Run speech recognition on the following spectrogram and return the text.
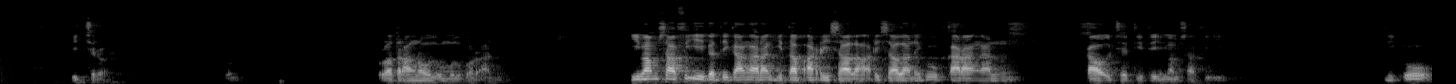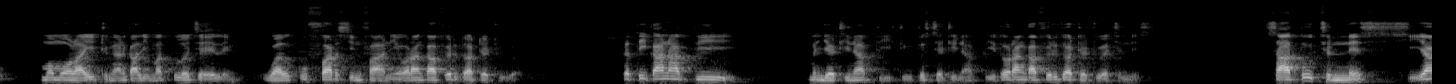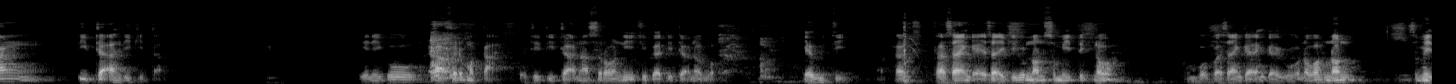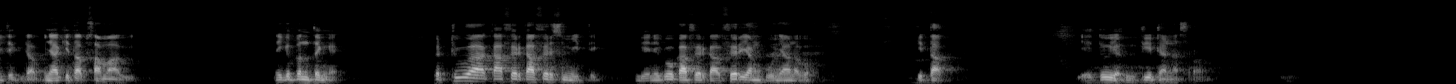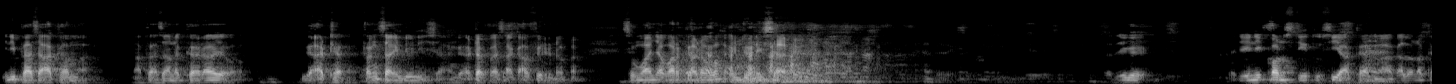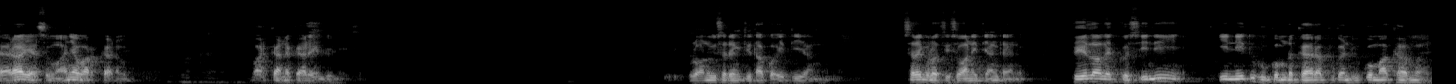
hijrah. Kalau terang ulumul Quran. Imam Syafi'i ketika ngarang kitab Ar-Risalah, Ar-Risalah itu karangan kaul jadi di Imam Syafi'i. Niku memulai dengan kalimat kulo jeeling wal kufar sinfani orang kafir itu ada dua. Ketika Nabi menjadi nabi, diutus jadi nabi. Itu orang kafir itu ada dua jenis. Satu jenis yang tidak ahli kitab. Ini ku kafir Mekah, jadi tidak Nasrani juga tidak nopo Yahudi. Bahasa yang kayak saya itu non semitik nopo. Bahasa yang kayak kayak nopo non semitik, tidak punya kitab samawi. Ini penting ya. Kedua kafir-kafir semitik. Ini ku kafir-kafir yang punya nopo kitab yaitu Yahudi dan Nasrani. Ini bahasa agama. Nah, bahasa negara ya nggak ada bangsa Indonesia, nggak ada bahasa kafir no. Semuanya warga no, Indonesia. Jadi, jadi ini konstitusi agama. Kalau negara ya semuanya warga no, warga negara Indonesia. Kalau sering itu yang sering kalau disuani tiang tiang Bela Legos ini ini itu hukum negara bukan hukum agama.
